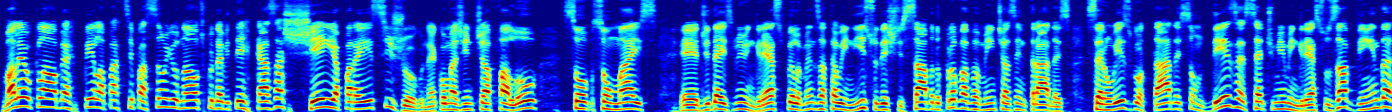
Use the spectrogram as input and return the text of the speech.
Valeu, Clauber, pela participação e o Náutico deve ter casa cheia para esse jogo, né? Como a gente já falou, são, são mais é, de 10 mil ingressos, pelo menos até o início deste sábado. Provavelmente as entradas serão esgotadas, são 17 mil ingressos à venda.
